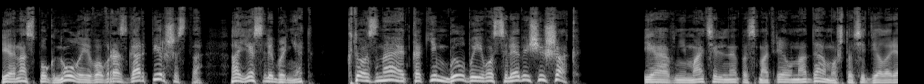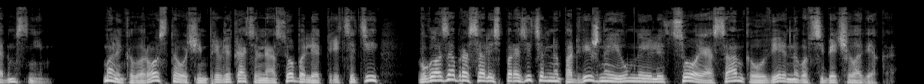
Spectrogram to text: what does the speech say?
и она спугнула его в разгар пиршества. А если бы нет? Кто знает, каким был бы его следующий шаг? Я внимательно посмотрел на даму, что сидела рядом с ним. Маленького роста, очень привлекательная особа лет тридцати, В глаза бросались поразительно подвижное и умное лицо и осанка уверенного в себе человека.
